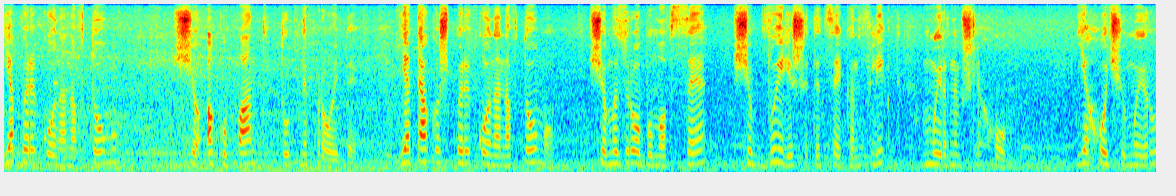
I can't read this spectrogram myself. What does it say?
Я переконана в тому, що окупант тут не пройде. Я також переконана в тому, що ми зробимо все, щоб вирішити цей конфлікт мирним шляхом. Я хочу миру.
